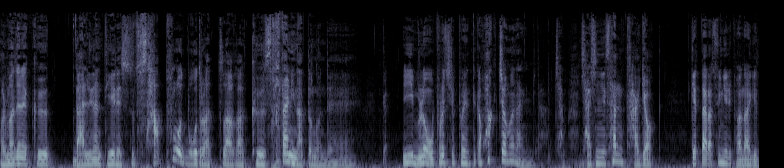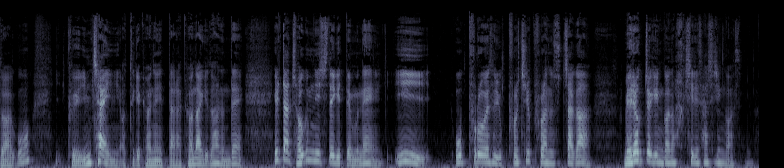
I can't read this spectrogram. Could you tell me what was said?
얼마 전에 그 난리난 DLS도 4% 보고 들어갔다가 그 사단이 났던 건데. 이 물론 5% 7%가 확정은 아닙니다. 자, 자신이 산 가격에 따라 수익률이 변하기도 하고 이- 그 임차인이 어떻게 변화에 따라 변하기도 하는데 일단 저금리 시대이기 때문에 이 5%에서 6%, 7%라는 숫자가 매력적인 건 확실히 사실인 것 같습니다.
